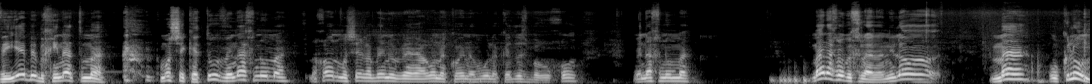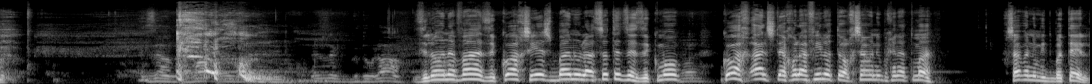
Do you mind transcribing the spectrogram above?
ויהיה בבחינת מה, כמו שכתוב, ונחנו מה, נכון? משה רבנו ואהרון הכהן אמרו לקדוש ברוך הוא, ונחנו מה. מה אנחנו בכלל? אני לא... מה הוא כלום. איזה גדולה. זה לא ענווה, זה כוח שיש בנו לעשות את זה, זה כמו כוח על שאתה יכול להפעיל אותו, עכשיו אני בחינת מה? עכשיו אני מתבטל.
